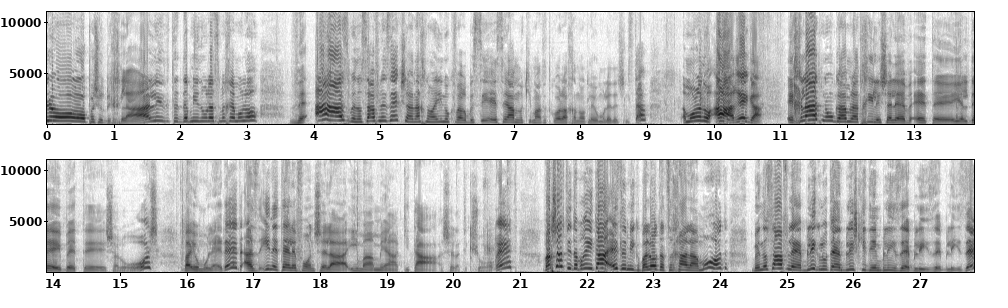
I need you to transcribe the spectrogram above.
לא פשוט בכלל, תדמיינו לעצמכם או לא, ואז, בנוסף לזה, כשאנחנו היינו כבר בשיא, סיימנו כמעט את כל ההכנות ליום הולדת של סתיו, אמרו לנו, אה, ah, רגע, החלטנו גם להתחיל לשלב את uh, ילדי בית uh, שלוש ביום הולדת, אז הנה טלפון של האימא מהכיתה של התקשורת, ועכשיו תדברי איתה איזה מגבלות את צריכה לעמוד, בנוסף לבלי גלוטן, בלי שקידים, בלי זה, בלי זה, בלי זה.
